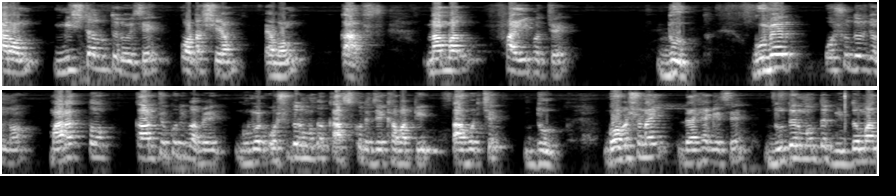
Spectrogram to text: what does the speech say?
কারণ মিষ্টি আলুতে রয়েছে পটাশিয়াম এবং কার্বস। নাম্বার ফাইভ হচ্ছে দুধ। ঘুমের ওষুধের জন্য মারাত্মক কার্যকরীভাবে ঘুমের ওষুধের মতো কাজ করে যে খাবারটি, তা হচ্ছে দুধ। গবেষণায় দেখা গেছে, দুধের মধ্যে বিদ্যমান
